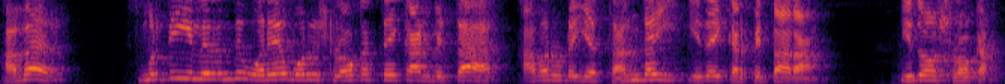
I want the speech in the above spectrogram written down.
அவர் ஸ்மிருதியிலிருந்து ஒரே ஒரு ஸ்லோகத்தை காண்பித்தார். அவருடைய தந்தை இதை கற்பித்தாராம். இதோ ஸ்லோகம்.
